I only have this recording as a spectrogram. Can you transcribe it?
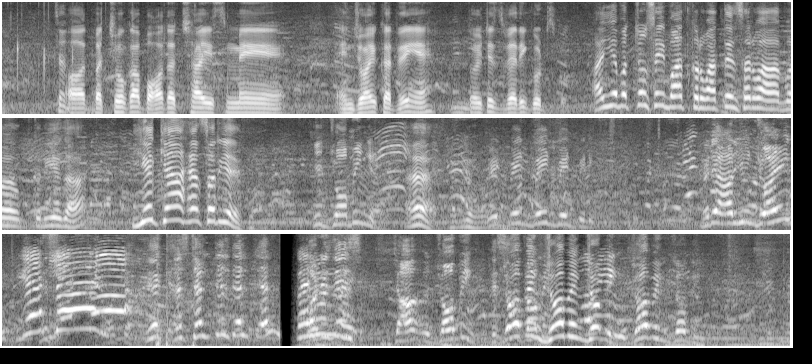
और बच्चों का बहुत अच्छा इसमें एंजॉय कर रहे हैं। तो it is very good sport आइए बच्चों से ही बात करवाते हैं सर आप करिएगा। ये क्या है सर ये? ये जॉबिंग है। वेट वेट वेट वेट मेरे are you enjoying yes sir ये tell tell tell what is this zorbing zorbing zorbing zorbing zorbing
